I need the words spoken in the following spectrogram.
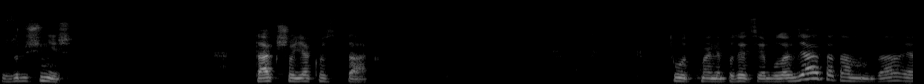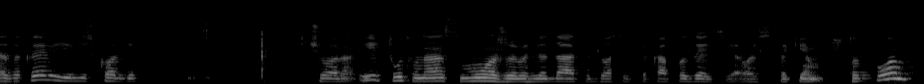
зручніше. Так що якось так. Тут в мене позиція була взята, там, да, я закрив її в Діскорді вчора. І тут в нас може виглядати досить така позиція ось з таким стопом.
